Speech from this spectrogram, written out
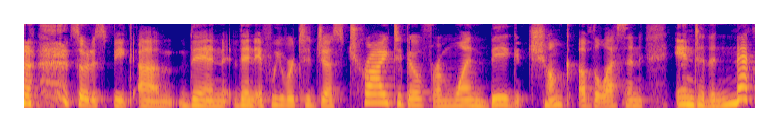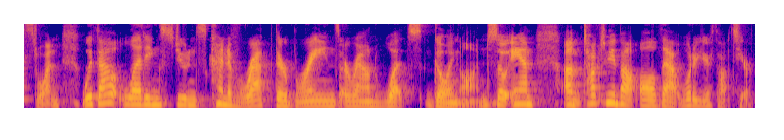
so to speak, um, than than if we were to just try to go from one big chunk of the lesson into the next one without letting students kind of wrap their brains around what's going on. So, Anne, um, talk to me about all that. What are your thoughts here?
